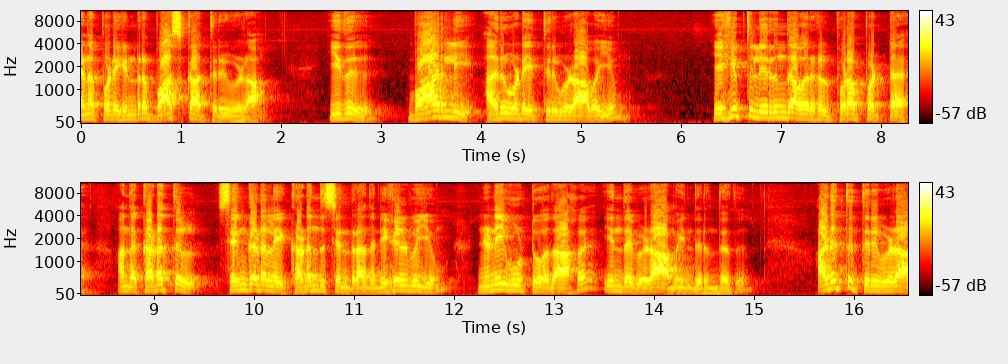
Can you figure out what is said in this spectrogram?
எனப்படுகின்ற பாஸ்கா திருவிழா. இது பார்லி அறுவடை திருவிழாவையும் எகிப்திலிருந்து அவர்கள் புறப்பட்ட அந்த கடத்தல் செங்கடலை கடந்து சென்ற அந்த நிகழ்வையும் நினைவூட்டுவதாக இந்த விழா அமைந்திருந்தது. அடுத்த திருவிழா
